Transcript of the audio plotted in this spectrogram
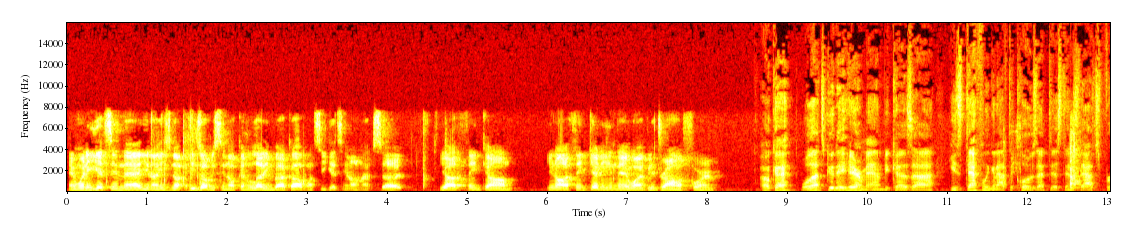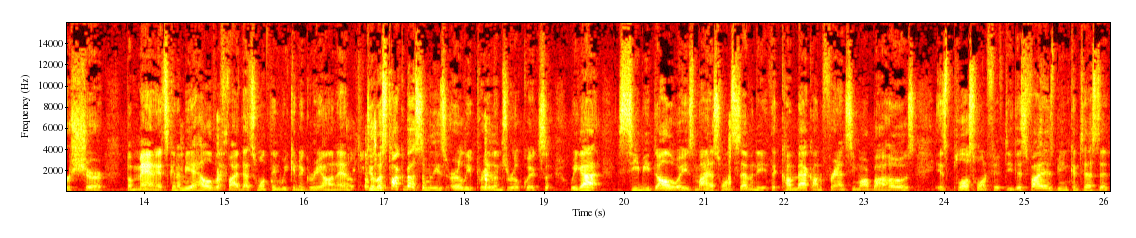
and when he gets in there, you know he's not he's obviously not going to let him back up once he gets in on it. So yeah, I think um, you know I think getting in there won't be a drama for him. Okay, well that's good to hear, man, because uh, he's definitely gonna have to close that distance. That's for sure. But man, it's gonna be a hell of a fight. That's one thing we can agree on. And dude, let's talk about some of these early prelims real quick. So we got CB Dollaway, he's minus 170. The comeback on Francimar Barros is plus 150. This fight is being contested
